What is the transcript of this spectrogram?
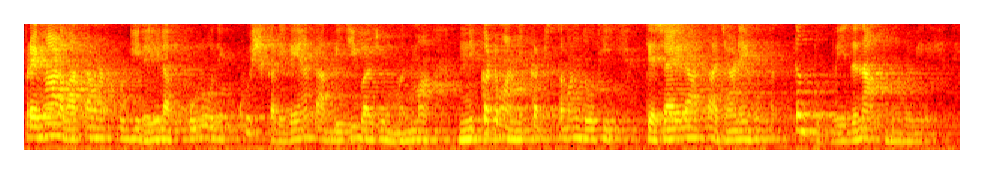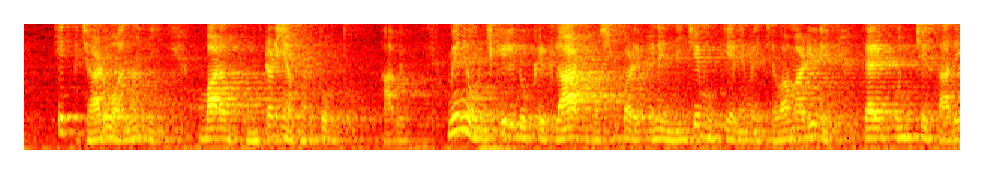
પ્રેમાળ વાતાવરણ ઉગી રહેલા ફૂલોને ખુશ કરી રહ્યા હતા. બીજી બાજુ મનમાં નિકટમાં નિકટ સંબંધોથી ત્યજાયેલા હતા. જાણે હું અત્યંત વેદના અનુભવી રહી હતી. એક જાડો આનંદી બાળક ઘૂંટણિયા ભરતો હતો. આવ્યો. મેં એને ઊંચકી લીધું ખિલખિલાટ હસવું પડ્યો. એને નીચે મૂકી અને મેં જવા માંડ્યું ને, ત્યારે ઊંચે સાદે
